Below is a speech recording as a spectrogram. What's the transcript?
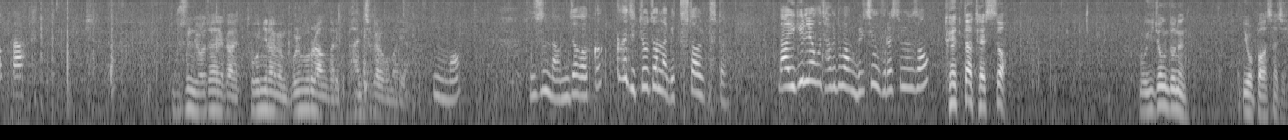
묻었다. 무슨 여자애가 돈이라면 물물을 안 가리고 반칙을 하고 말이야 뭐? 무슨 남자가 끝까지 쪼잔하게 투덜투덜. 나 이기려고 자기도 막 밀치고 그랬으면서? 됐다 됐어 뭐 이 정도는 이 오빠가 사지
